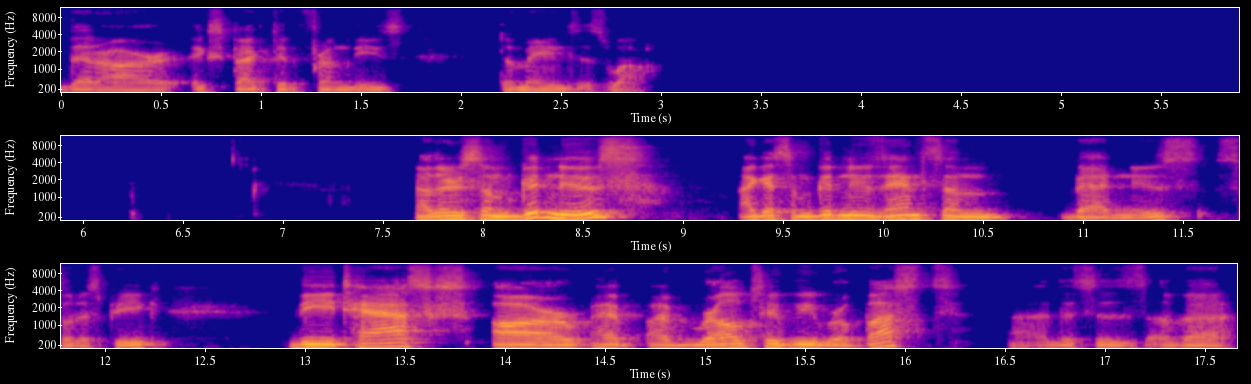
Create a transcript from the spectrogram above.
that are expected from these domains as well. Now there's some good news. I guess some good news and some bad news, so to speak. The tasks are, have, are relatively robust. Uh, this is of a,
